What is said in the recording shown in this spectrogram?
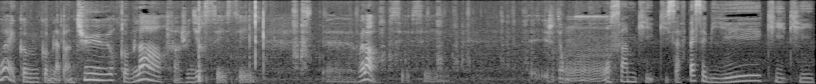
ouais, comme, comme la peinture, comme l'art. Enfin, je veux dire, c'est. Euh, voilà, c'est. On, on femmes qui ne savent pas s'habiller, qui, qui,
